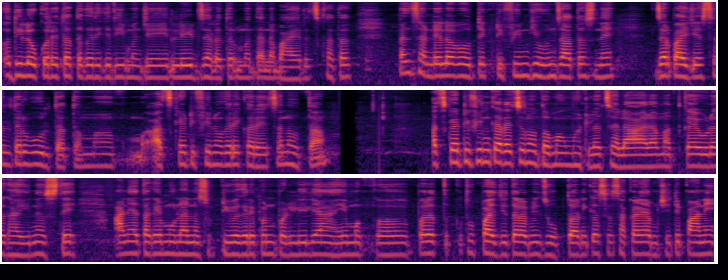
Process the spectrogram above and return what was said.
कधी लवकर येतात तर कधी कधी म्हणजे लेट झालं तर मग त्यांना बाहेरच खातात. पण संडेला बहुतेक टिफिन घेऊन जातच नाही. जर पाहिजे असेल तर बोलतात. तर मग आज काय टिफिन वगैरे करायचा नव्हता. आज काय टिफिन करायचं नव्हतं मग म्हटलं चला आरामात काय एवढं घाई नसते. आणि आता काही मुलांना सुट्टी वगैरे पण पडलेली आहे मग परत तो पाहिजे तर आम्ही झोपतो. आणि कसं सकाळी आमची ते पाणी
